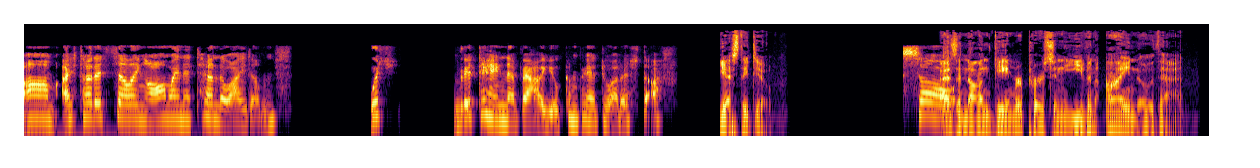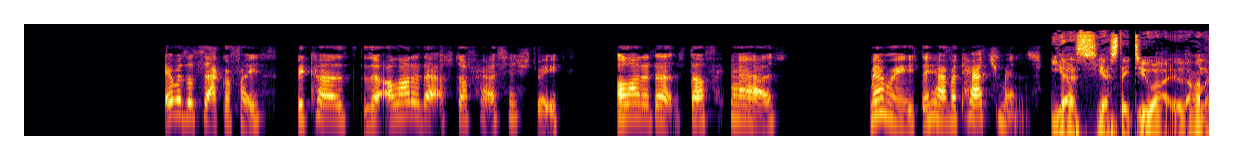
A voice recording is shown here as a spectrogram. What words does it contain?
Um, I started selling all my Nintendo items, which retain their value compared to other stuff. Yes, they do. So As a non gamer person, even I know that. it was a sacrifice because the, a lot of that stuff has history. A lot of that stuff has memories. They have attachments. Yes, yes, they do. Uh, on a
